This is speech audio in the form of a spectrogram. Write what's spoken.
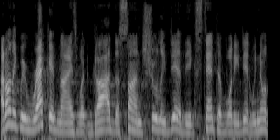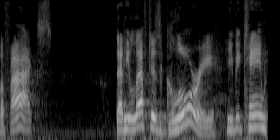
I don't think we recognize what God the Son truly did, the extent of what he did. We know the facts that he left his glory. He became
